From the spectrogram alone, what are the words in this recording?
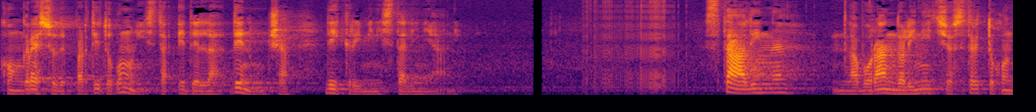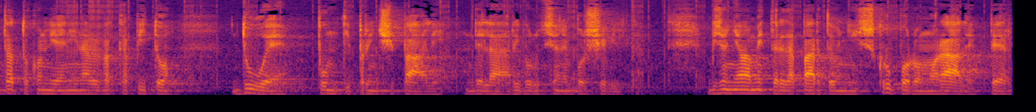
congresso del Partito Comunista e della denuncia dei crimini staliniani. Stalin, lavorando all'inizio a stretto contatto con Lenin, aveva capito due punti principali della rivoluzione bolscevica. Bisognava mettere da parte ogni scrupolo morale per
